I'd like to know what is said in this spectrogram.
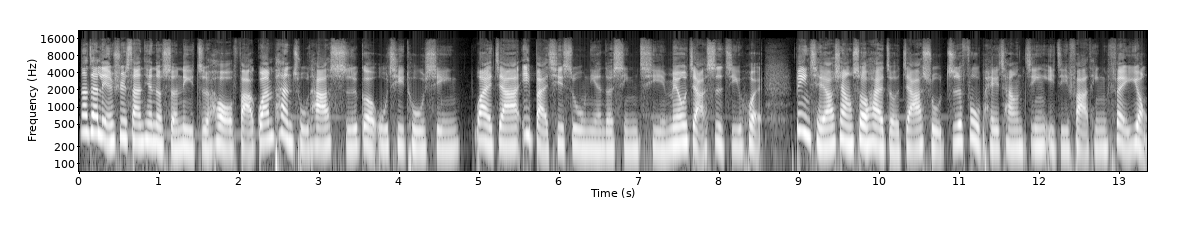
那在连续三天的审理之后，法官判处他十个无期徒刑，外加一百七十五年的刑期，没有假释机会，并且要向受害者家属支付赔偿金以及法庭费用。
